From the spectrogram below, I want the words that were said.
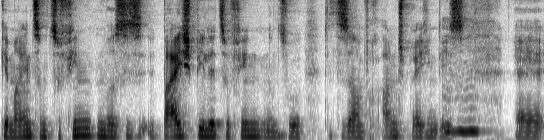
gemeinsam zu finden, was ist, Beispiele zu finden und so, dass das einfach ansprechend ist, Mhm. äh,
